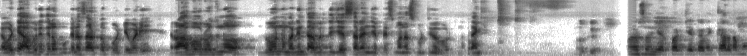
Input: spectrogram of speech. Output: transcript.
కాబట్టి అభివృద్ధిలో బుగ్గన సార్తో పోటీ పడి రాబో రోజులో డోన్ మరింత అభివృద్ధి చేస్తారని చెప్పేసి మనస్ఫూర్తిగా కోరుతున్నాం. థ్యాంక్ యూ ఏర్పాటు చేయడానికి కారణము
